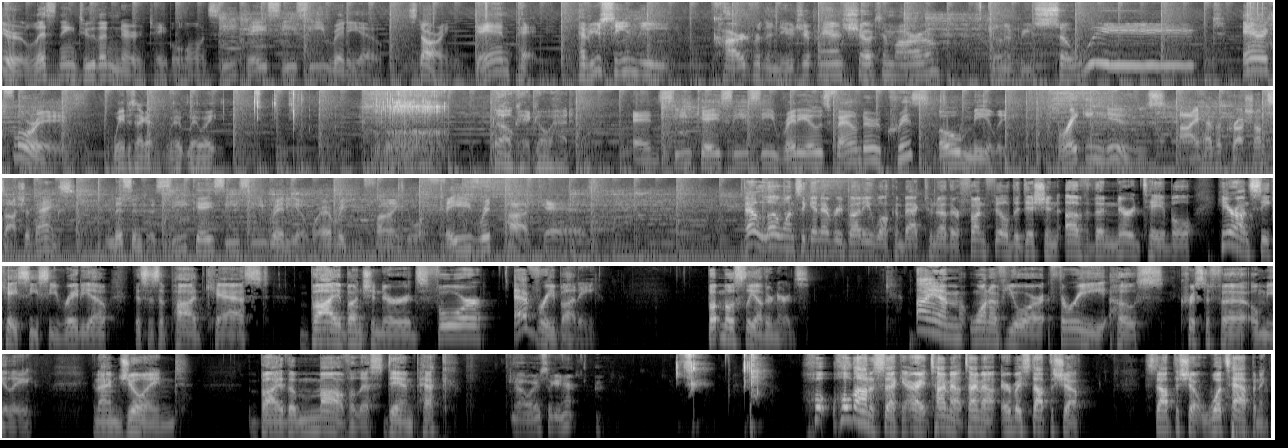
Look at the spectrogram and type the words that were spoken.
You're listening to the Nerd Table on CKCC Radio, starring Dan Peck, Have you seen the card for the New Japan show tomorrow? It's gonna be sweet. Eric Flores, Wait a second. Wait, wait, wait. Okay, go ahead. and CKCC Radio's founder, Chris O'Mealy. Breaking news I have a crush on Sasha Banks. Listen to CKCC Radio wherever you find your favorite podcast. Hello, once again, everybody. Welcome back to another fun filled edition of the Nerd Table here on CKCC Radio. This is a podcast by a bunch of nerds for everybody, but mostly other nerds. I am one of your three hosts, Christopher O'Mealy, and I'm joined by the marvelous Dan Peck. Now wait a second here. Hold, hold on a second. All right, time out, time out. Everybody stop the show. Stop the show. What's happening?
